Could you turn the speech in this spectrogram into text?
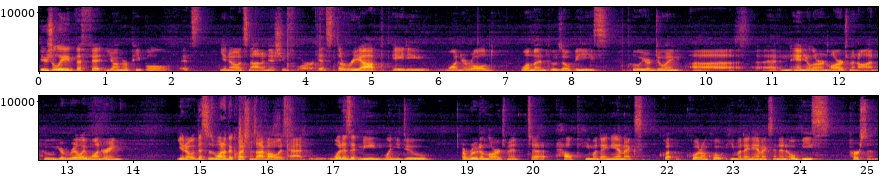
usually the fit younger people, it's you know it's not an issue for. It's the re-op 81 year old woman who's obese who you're doing uh, an annular enlargement on, who you're really wondering. You know, this is one of the questions I've always had. What does it mean when you do a root enlargement to help hemodynamics, quote unquote, hemodynamics in an obese person.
